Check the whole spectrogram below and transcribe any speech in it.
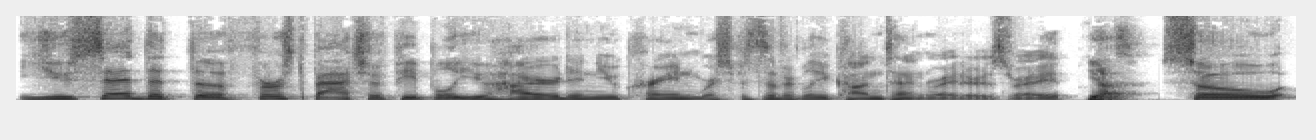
You said that the first batch of people you hired in Ukraine were specifically content writers, right? Yes. So,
